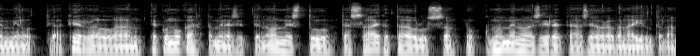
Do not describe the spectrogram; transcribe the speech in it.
15-30 minuuttia kerrallaan, ja kun nukahtaminen sitten onnistuu tässä aikataulussa, nukkumamenoa siirretään seuraavana iltana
